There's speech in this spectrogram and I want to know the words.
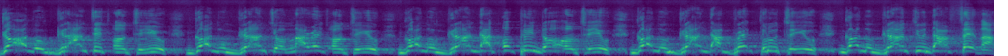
God will grant it unto you. God will grant your marriage unto you. God will grant that open door unto you. God will grant that breakthrough to you. God will grant you that favor.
